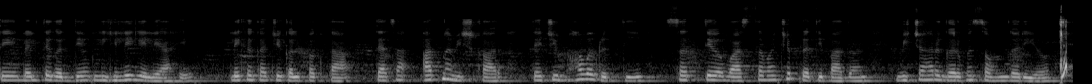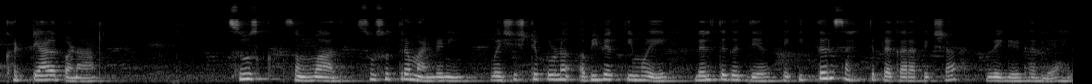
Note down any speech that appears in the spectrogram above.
ते ललित गद्य लिहिले गेले आहे. लेखकाची कल्पकता त्याचा आत्मविष्कार त्याची भाववृत्ती सत्य वास्तवाचे प्रतिपादन विचार गर्भसौंदर्य सौंदर्य खट्याळपणा सुसंवाद सुसूत्र मांडणी वैशिष्ट्यपूर्ण अभिव्यक्तीमुळे ललित गद्य हे इतर साहित्य प्रकारापेक्षा वेगळे ठरले आहे.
